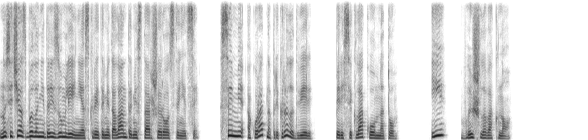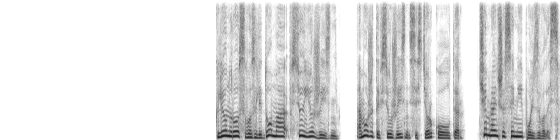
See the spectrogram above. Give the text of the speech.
Но сейчас было не до изумления скрытыми талантами старшей родственницы. Сэмми аккуратно прикрыла дверь, пересекла комнату и вышла в окно. Клен рос возле дома всю ее жизнь, а может и всю жизнь сестер Колтер, чем раньше Сэмми и пользовалась.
